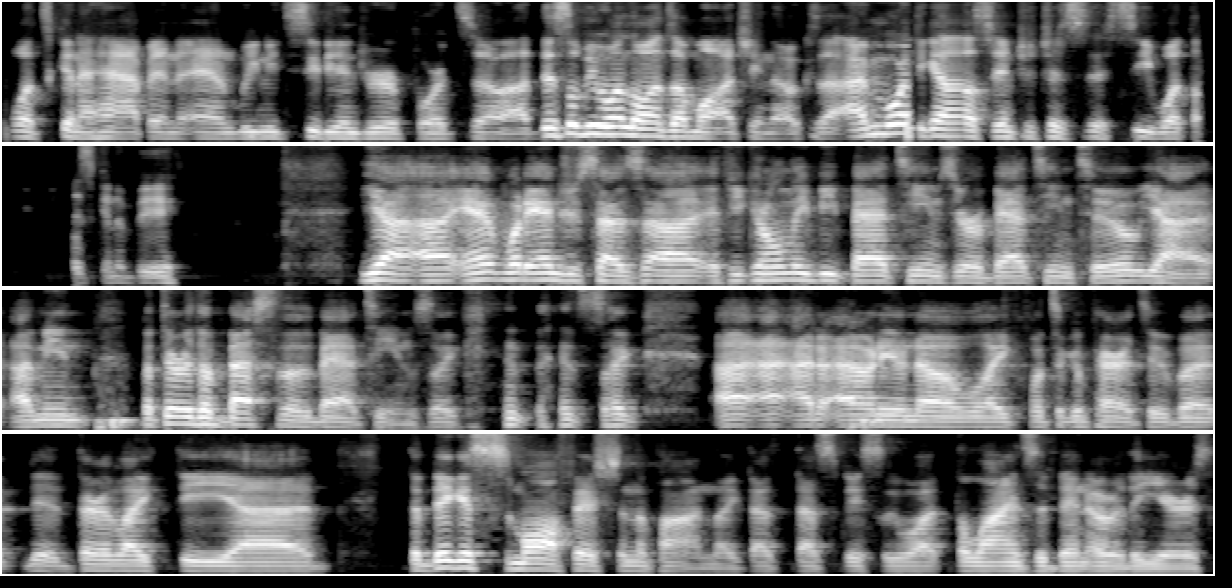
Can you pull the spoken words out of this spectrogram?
what's going to happen, and we need to see the injury report. So uh, this will be one of the ones I'm watching though, because I'm more than else interested to see what the is going to be. Yeah, uh, and what Andrew says, uh, if you can only beat bad teams, you're a bad team too. Yeah, I mean, but they're the best of the bad teams. Like it's like I, I, I don't even know like what to compare it to, but they're like the uh, the biggest small fish in the pond. Like that that's basically what the Lions have been over the years.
